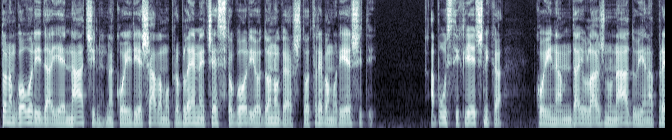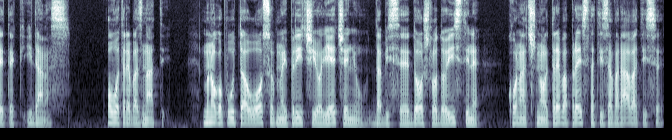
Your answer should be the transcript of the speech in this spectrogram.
To nam govori da je način na koji rješavamo probleme često gori od onoga što trebamo riješiti. A pustih liječnika koji nam daju lažnu nadu je na pretek i danas. Ovo treba znati. Mnogo puta u osobnoj priči o liječenju, da bi se došlo do istine, konačno treba prestati zavaravati se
